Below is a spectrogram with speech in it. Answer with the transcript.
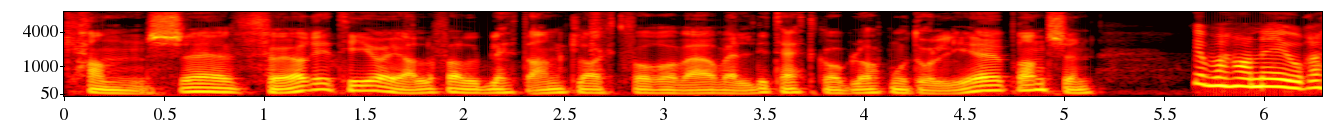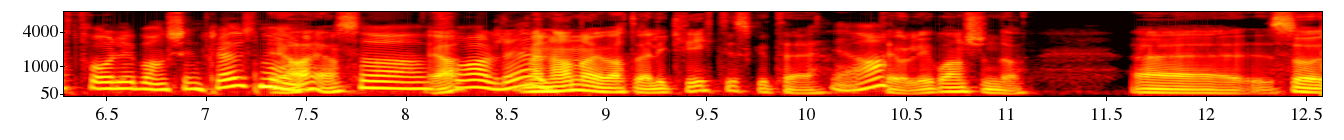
kanskje før i tida i alle fall blitt anklagt for å være veldig tett kobla opp mot oljebransjen. Ja, men han er jo rett fra oljebransjen, Klaus Moen, Ja, ja. så Ja, all del. Men han har jo vært veldig kritisk til, Ja. til oljebransjen, da. Eh, så,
